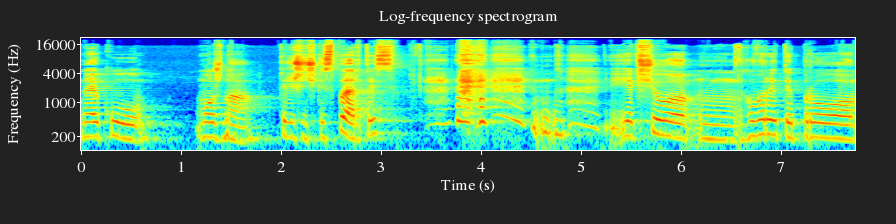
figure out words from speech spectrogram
на яку можна трішечки спертись. Якщо говорити про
